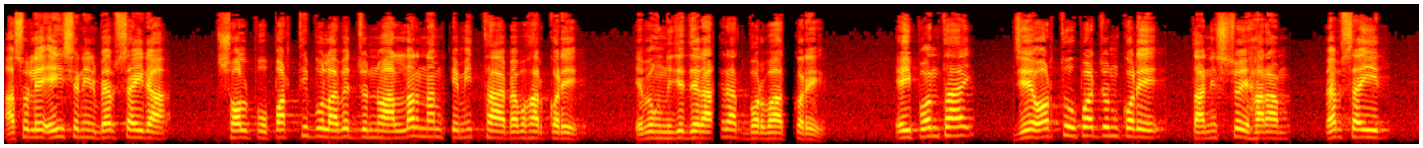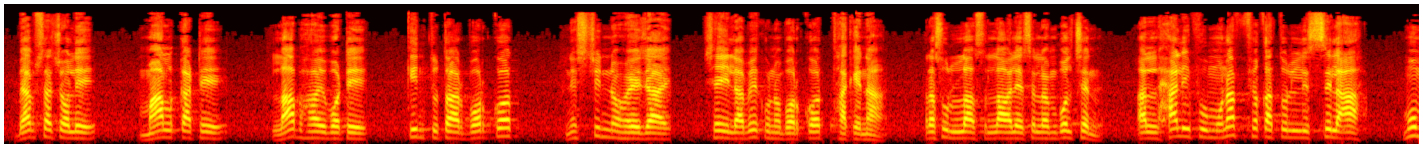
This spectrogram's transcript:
আসলে এই শ্রেণির ব্যবসায়ীরা স্বল্প পার্থিব লাভের জন্য আল্লাহর নামকে মিথ্যা ব্যবহার করে এবং নিজেদের আখেরাত বরবাদ করে। এই পন্থায় যে অর্থ উপার্জন করে তা নিশ্চয়ই হারাম। ব্যবসায়ীর ব্যবসা চলে, মাল কাটে, লাভ হয় বটে, কিন্তু তার বরকত নিশ্চিন্ন হয়ে যায়। সেই লাভে কোনো বরকত থাকে না। রাসুল্লাহ সাল্লাহ আলিয়া সাল্লাম বলছেন আল হালিফু মুনাফিকাতুল্লিসিলাহ মুম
